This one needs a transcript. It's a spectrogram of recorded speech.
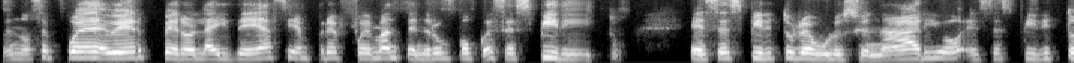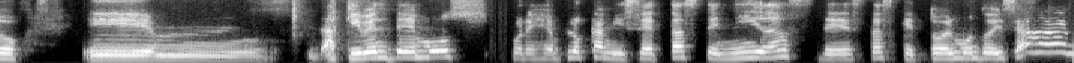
pues no se puede ver, pero la idea siempre fue mantener un poco ese espíritu, ese espíritu revolucionario, ese espíritu... Em, aquí vendemos, por ejemplo, camisetas teñidas de estas que todo el mundo dice, ah,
